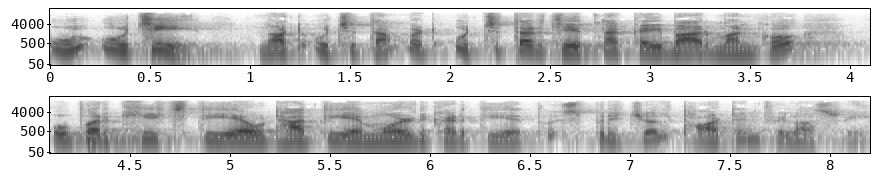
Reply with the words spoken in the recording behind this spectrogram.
ऊँची नॉट उच्चतम बट उच्चतर चेतना कई बार मन को ऊपर खींचती है, उठाती है मोल्ड करती है। तो स्पिरिचुअल थॉट एंड फिलोसफी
